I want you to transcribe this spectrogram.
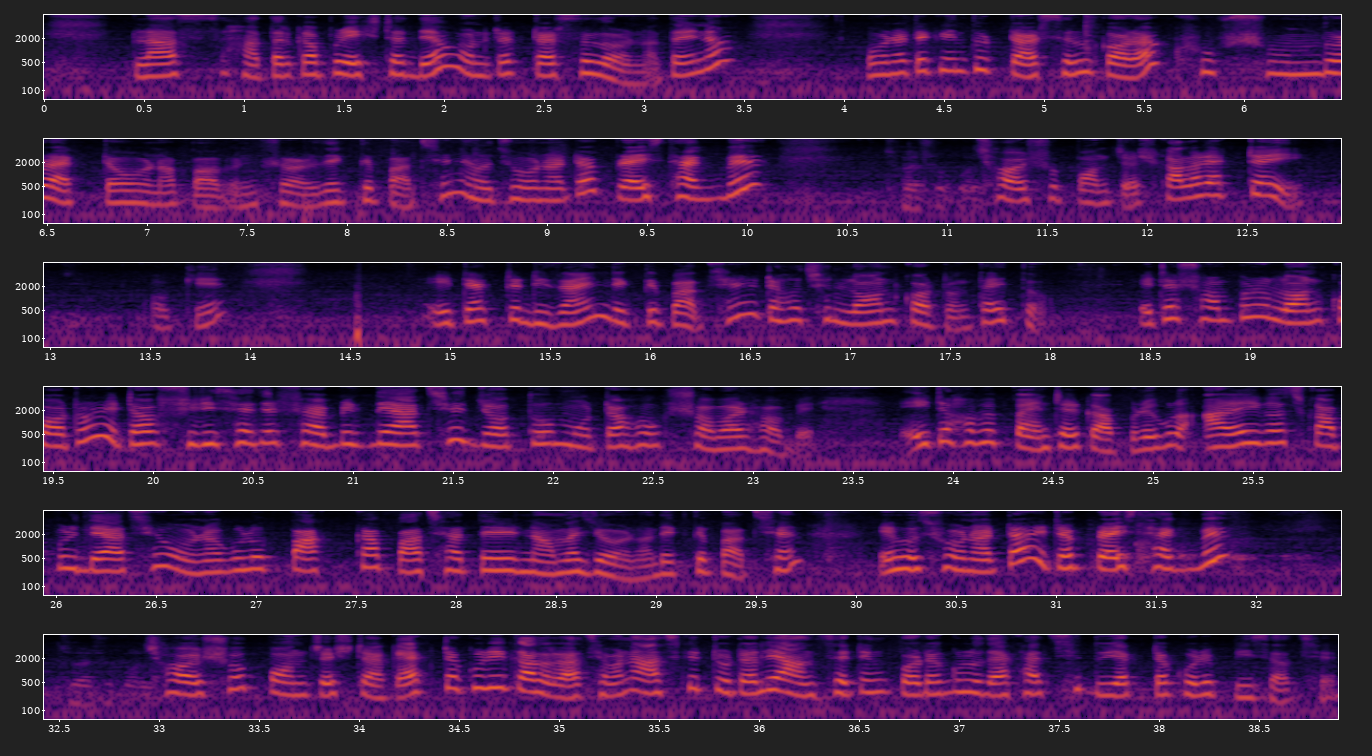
প্লাস হাতার কাপড় এক্সট্রা দেওয়া ওনাটা টার্সেল না তাই না? ওনাটা কিন্তু টার্সেল করা খুব সুন্দর একটা ওড়না পাবেন ফিওর দেখতে পাচ্ছেন। এ হচ্ছে ওড়নাটা প্রাইস থাকবে ছয়শো পঞ্চাশ। কালার একটাই? ওকে এটা একটা ডিজাইন দেখতে পাচ্ছেন এটা হচ্ছে লন কটন তাই তো? এটা সম্পূর্ণ লন কটন এটা ফ্রি সাইজের ফ্যাব্রিক দেওয়া আছে যত মোটা হোক সবার হবে। এইটা হবে প্যান্টের কাপড় এগুলো আড়াই গজ কাপড় দেওয়া আছে ওনাগুলো পাক্কা হাতের নামাজে ওনা দেখতে পাচ্ছেন? এ হচ্ছে ওনাটা এটার প্রাইস থাকবে ছয়শো পঞ্চাশ। টাকা। একটা করেই কালার আছে। মানে আজকে টোটালি আনসেটিং প্রোডাক্টগুলো দেখাচ্ছি, দুই একটা করে পিস আছে।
